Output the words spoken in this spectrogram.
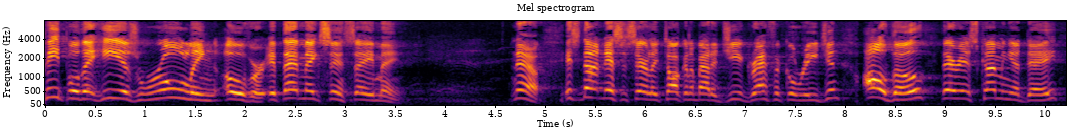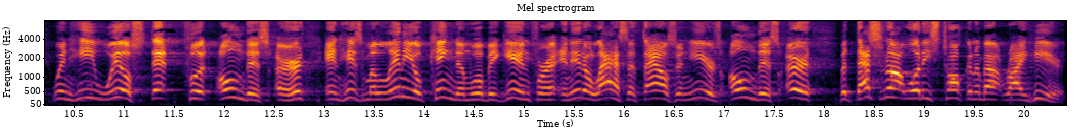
people that he is ruling over. If that makes sense, say amen. Now, it's not necessarily talking about a geographical region, although there is coming a day when he will step foot on this earth and his millennial kingdom will begin for, and it'll last a thousand years on this earth. But that's not what he's talking about right here.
